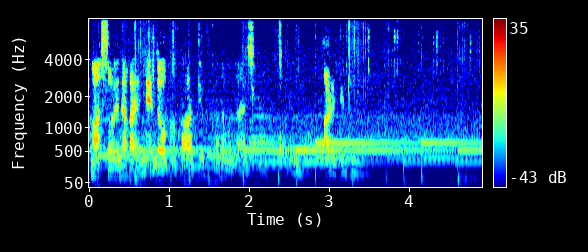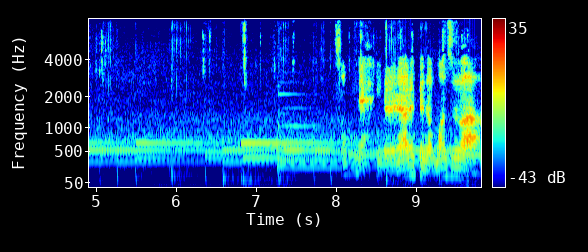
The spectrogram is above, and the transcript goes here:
まあそういう中でね、どう関わっていくかでも大事かなっていうのもあるけどそうね、いろいろあるけど、まずは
